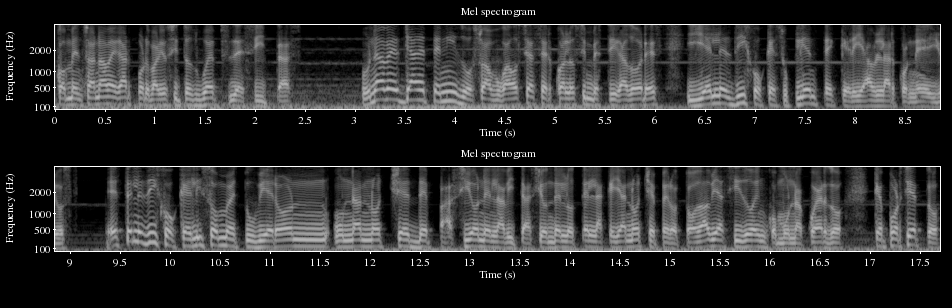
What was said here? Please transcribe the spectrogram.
comenzó a navegar por varios sitios web de citas. Una vez ya detenido, su abogado se acercó a los investigadores y él les dijo que su cliente quería hablar con ellos. Este les dijo que él y Sommer tuvieron una noche de pasión en la habitación del hotel aquella noche, pero todo había sido en común acuerdo. Que por cierto,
